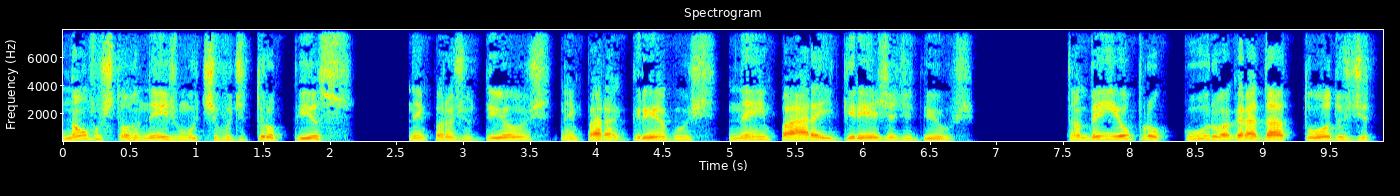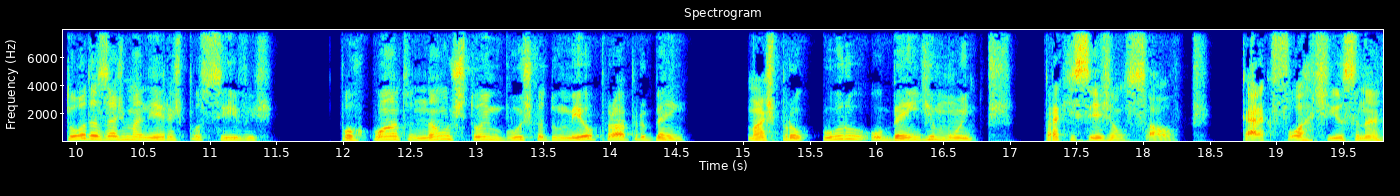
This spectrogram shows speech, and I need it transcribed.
Não vos torneis motivo de tropeço, nem para judeus, nem para gregos, nem para a igreja de Deus. Também eu procuro agradar a todos de todas as maneiras possíveis, porquanto não estou em busca do meu próprio bem, mas procuro o bem de muitos, para que sejam salvos. Cara, que forte isso, né?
